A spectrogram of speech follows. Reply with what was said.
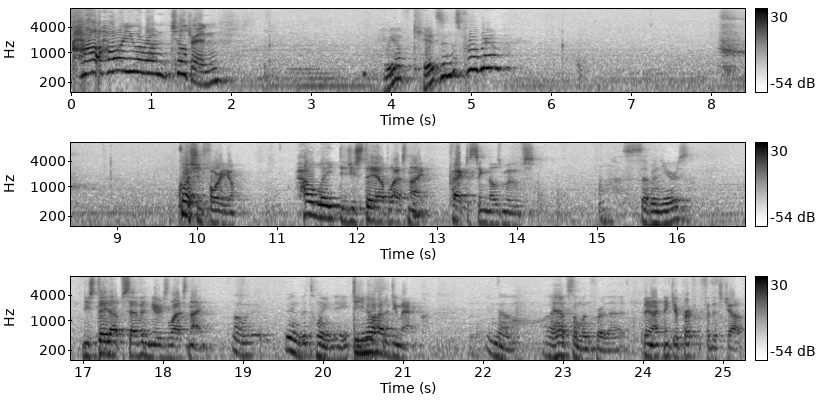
How, how are you around children? We have kids in this program? Question for you. How late did you stay up last night practicing those moves? Seven years? You stayed up seven years last night. Oh, in between eight. Do you know how to do math? No, I have someone for that. Then I think you're perfect for this job.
